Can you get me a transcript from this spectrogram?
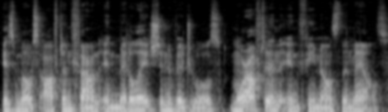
is most often found in middle aged individuals, more often in females than males.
